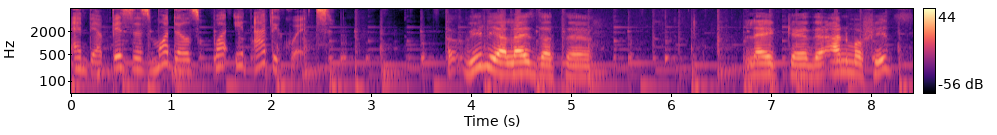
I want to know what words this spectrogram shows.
and their business models were inadequate. We realized that uh, like uh, the animal feeds,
